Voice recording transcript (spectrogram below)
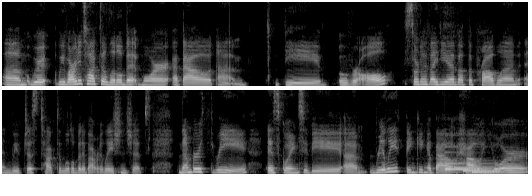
Um, we're, we've already talked a little bit more about um, the overall sort of idea about the problem, and we've just talked a little bit about relationships. Number three is going to be um, really thinking about how your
